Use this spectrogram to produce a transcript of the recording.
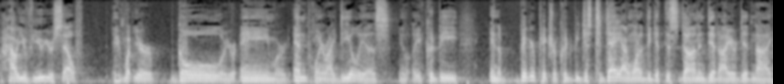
how you view yourself and what your goal or your aim or endpoint or ideal is. You know, it could be in the bigger picture, it could be just today I wanted to get this done, and did I or didn't I?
